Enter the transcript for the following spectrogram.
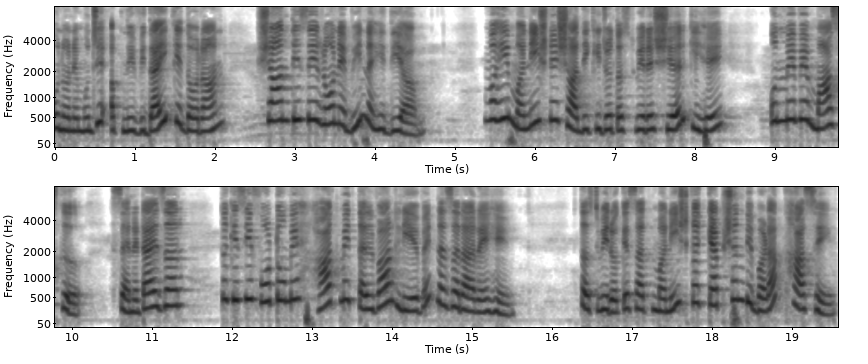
उन्होंने मुझे अपनी विदाई के दौरान शांति से रोने भी नहीं दिया। वहीं मनीष ने शादी की जो तस्वीरें शेयर की है, उनमें वे मास्क, सैनिटाइजर तो किसी फ़ोटो में हाथ में तलवार लिए हुए नज़र आ रहे हैं। तस्वीरों के साथ मनीष का कैप्शन भी बड़ा खास है।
